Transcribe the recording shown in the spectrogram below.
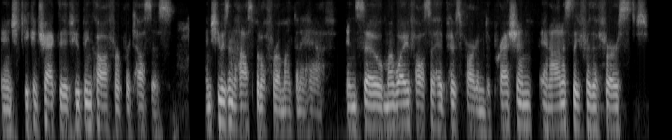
and she contracted whooping cough or pertussis and she was in the hospital for a month and a half. And so my wife also had postpartum depression. And honestly, for the first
